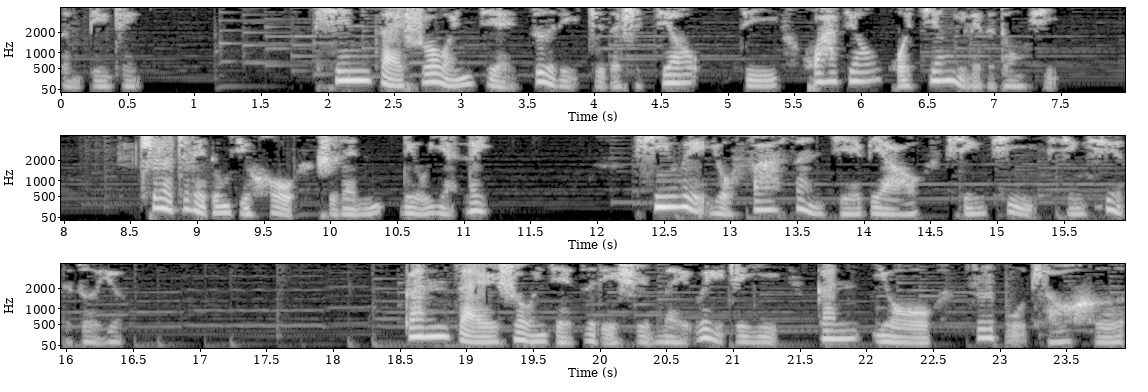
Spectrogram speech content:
等病症。辛在《说文解字》里指的是椒，即花椒或姜一类的东西。吃了这类东西后，使人流眼泪。辛味有发散解表、行气行血的作用。甘在《说文解字》里是美味之意，甘有滋补调和、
